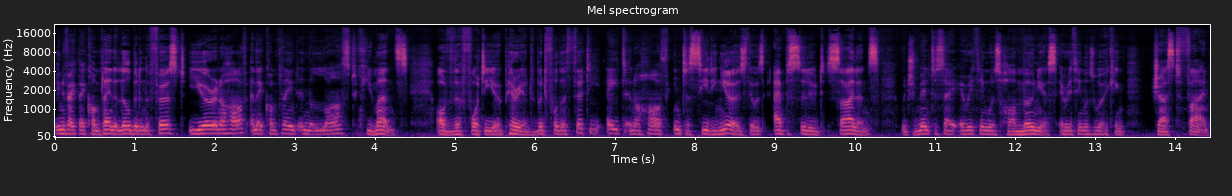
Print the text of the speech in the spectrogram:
In fact, they complained a little bit in the first year and a half, and they complained in the last few months of the 40 year period. But for the 38 and a half interceding years, there was absolute silence, which meant to say everything was harmonious, everything was working just fine.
